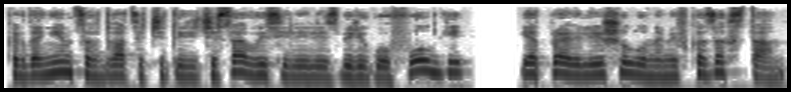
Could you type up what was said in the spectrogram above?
когда немцев 24 часа выселили с берегов Волги и отправили эшелонами в Казахстан.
